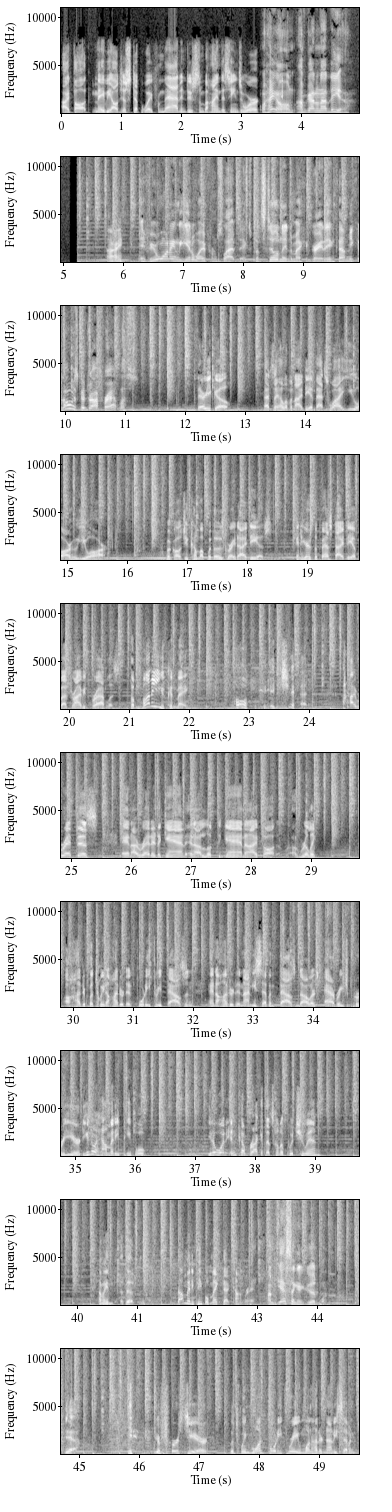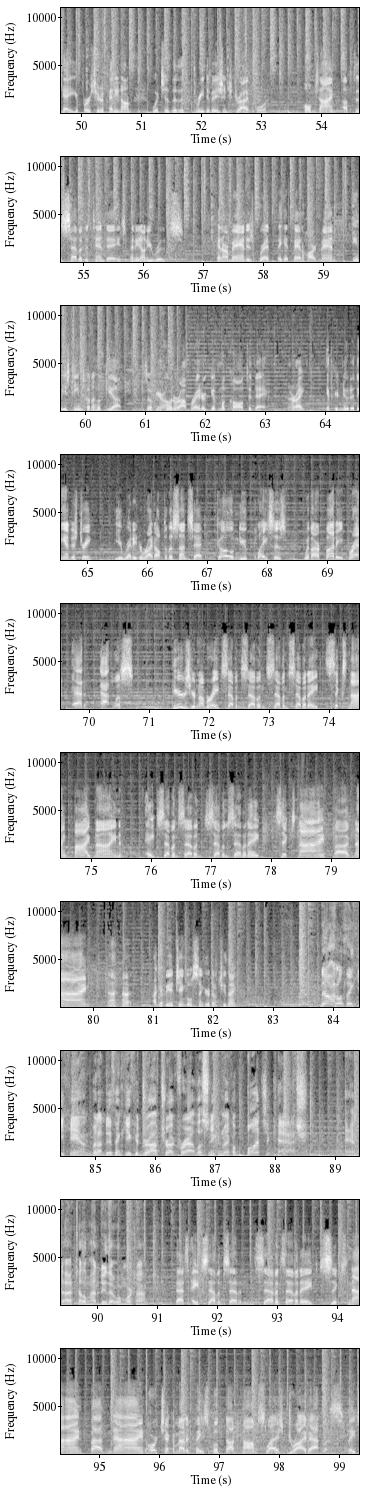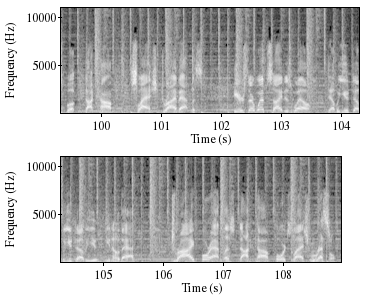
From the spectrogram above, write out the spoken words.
I thought maybe I'll just step away from that and do some behind the scenes work. Well, hang on. I've got an idea. All right. If you're wanting to get away from slapdicks but still need to make a great income, you can always go drive for Atlas. There you go. That's a hell of an idea. That's why you are who you are, because you come up with those great ideas. And here's the best idea about driving for Atlas the money you can make. Holy shit. I read this and I read it again and I looked again and I thought, really? A hundred between one hundred and forty-three thousand and one hundred and ninety-seven thousand dollars average per year. Do you know how many people? You know what income bracket that's going to put you in? I mean, the, not many people make that, comrade. I'm guessing a good one. Yeah. your first year between 143 and 197K, your first year, depending on which of the, three divisions you drive for. Home time up to seven to 10 days, depending on your routes. And our man is Brett, the Hitman Heartman. He and his team's going to hook you up. So if you're owner operator, give them a call today. All right. If you're new to the industry, you're ready to ride off to the sunset, go new places with our buddy Brett at Atlas. Here's your number 877 778 6959. 877 778 6959. Uh-huh. I could be a jingle singer, don't you think? No, I don't think you can, but I do think you could drive truck for Atlas and you can make a bunch of cash. And uh, tell them how to do that one more time. That's 877 778 6959. Or check them out at facebook.com slash drive atlas. Facebook.com slash drive atlas. Here's their website as well www, you know that, driveforatlas.com forward slash wrestle.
